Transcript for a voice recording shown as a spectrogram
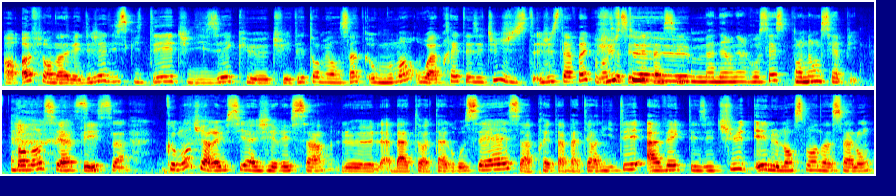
en off, on en avait déjà discuté. Tu disais que tu étais tombée enceinte au moment ou après tes études, juste, juste après. Comment Juste ça s'était euh, passé ma dernière grossesse pendant le CAP. Pendant le CAP. C'est ça. Comment tu as réussi à gérer ça le, la, bah, ta, ta grossesse, après ta maternité, avec tes études et le lancement d'un salon?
